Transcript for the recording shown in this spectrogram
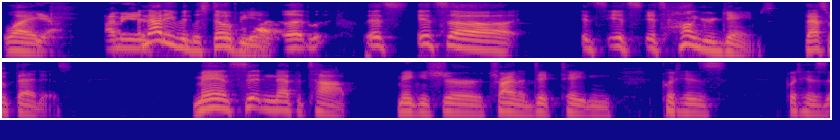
Like, yeah. I mean, not even dystopian. It's it's uh it's it's it's Hunger Games. That's what that is. Man sitting at the top, making sure, trying to dictate and put his put his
